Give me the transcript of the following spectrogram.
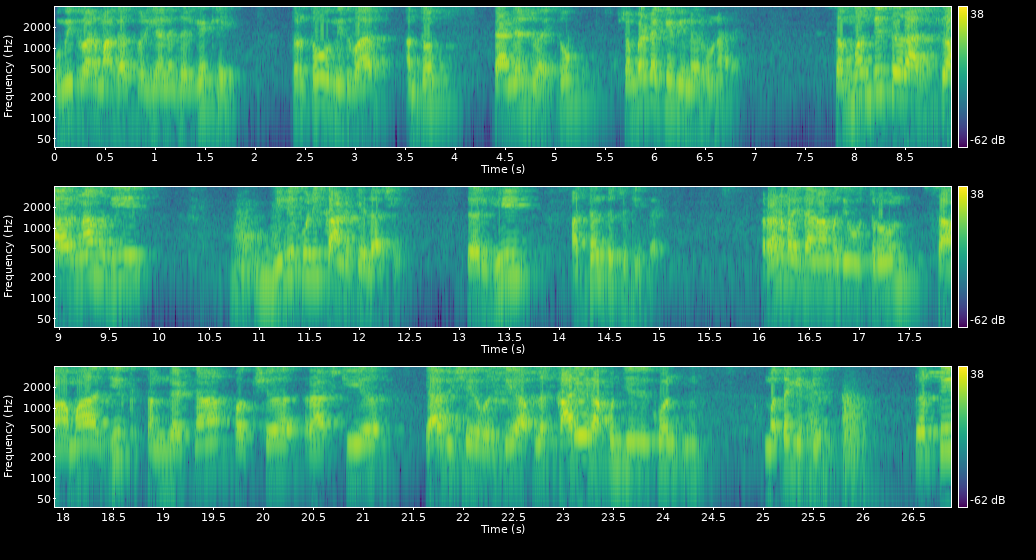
उमेदवार मागासवर्गीयाने जर घेतले तर तो उमेदवार आणि तो पॅनल जो आहे तो शंभर टक्के विनर होणार आहे. संबंधित राजकारणामध्ये जिने कोणी कांड केला असेल तर ही अत्यंत चुकीचं आहे. रण मैदानामध्ये उतरून सामाजिक संघटना पक्ष राजकीय या विषयावरती आपलं कार्य राखून जे कोण मतं घेतील तर ती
